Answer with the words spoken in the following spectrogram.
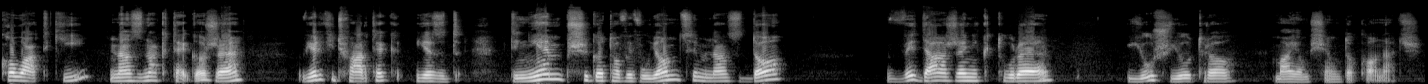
kołatki na znak tego, że Wielki Czwartek jest dniem przygotowywującym nas do wydarzeń, które już jutro mają się dokonać.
